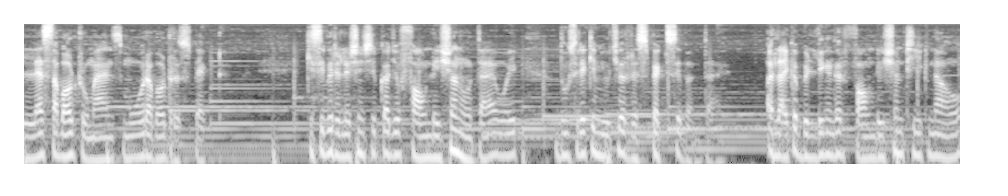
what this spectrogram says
less about romance more about respect किसी भी रिलेशनशिप का जो फाउंडेशन होता है वो एक दूसरे के म्यूचुअल रिस्पेक्ट से बनता है लाइक अ बिल्डिंग अगर फाउंडेशन ठीक ना हो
